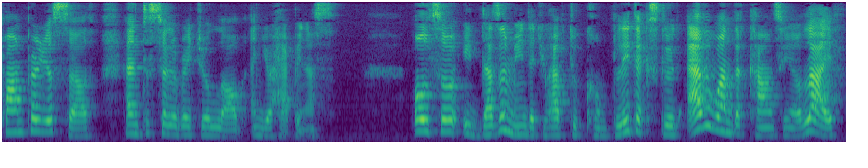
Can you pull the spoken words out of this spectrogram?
pamper yourself and to celebrate your love and your happiness. Also, it doesn't mean that you have to completely exclude everyone that counts in your life.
